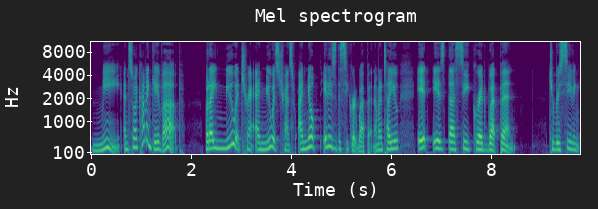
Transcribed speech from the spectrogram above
me. And so I kind of gave up. But I knew it tra- I knew it's trans I know it is the secret weapon. I'm going to tell you, it is the secret weapon to receiving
